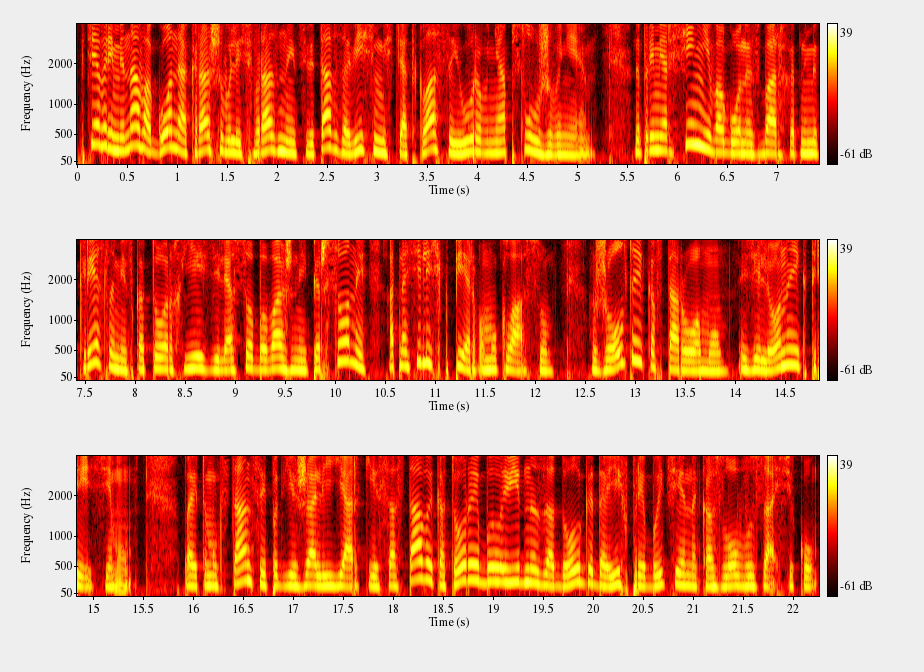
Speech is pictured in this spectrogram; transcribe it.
В те времена вагоны окрашивались в разные цвета в зависимости от класса и уровня обслуживания. Например, синие вагоны с бархатными креслами, в которых ездили особо важные персоны, относились к первому классу, желтые – ко второму, зеленые – к третьему. Поэтому к станции подъезжали яркие составы, которые было видно задолго до их прибытия на Козлову засеку.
